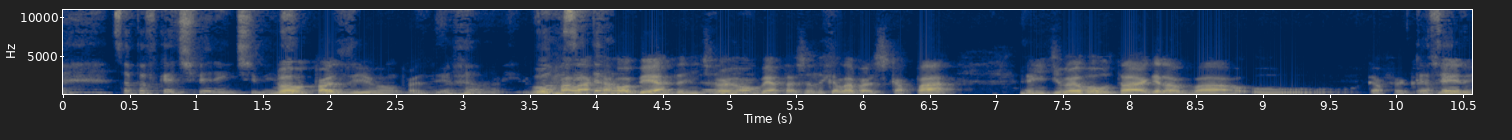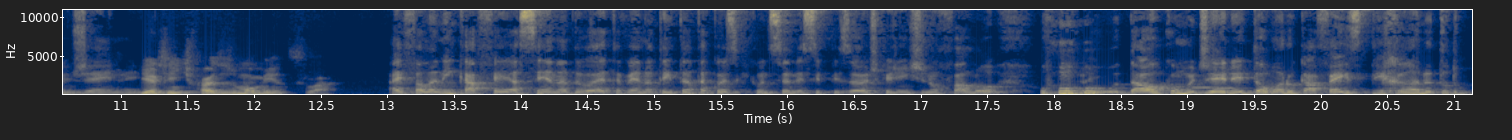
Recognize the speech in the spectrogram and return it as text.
Só para ficar diferente mesmo. Vamos fazer, vamos fazer. Vamos fazer. Vou vamos falar então... com a então. Roberta, a gente vai. A Roberta achando que ela vai escapar. A gente vai voltar a gravar o Café com, a Jenny, e a gente faz os momentos lá. Aí, falando em café, a cena do. É, tá vendo? Tem tanta coisa que aconteceu nesse episódio que a gente não falou. O, o Dal como Jenny tomando café, espirrando, tudo.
